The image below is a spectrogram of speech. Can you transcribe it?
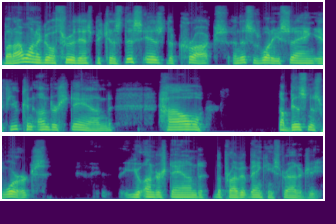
But I want to go through this because this is the crux, and this is what he's saying. If you can understand how a business works, you understand the private banking strategy.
